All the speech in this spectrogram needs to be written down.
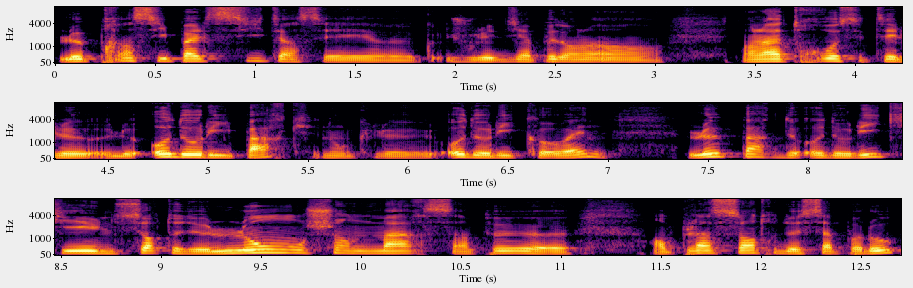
Le principal site, hein, c'est, euh, je vous l'ai dit un peu dans l'intro, c'était le, le, Odori Park, donc le Odori Koen, le parc de Odori, qui est une sorte de long champ de Mars, un peu euh, en plein centre de Sapporo,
